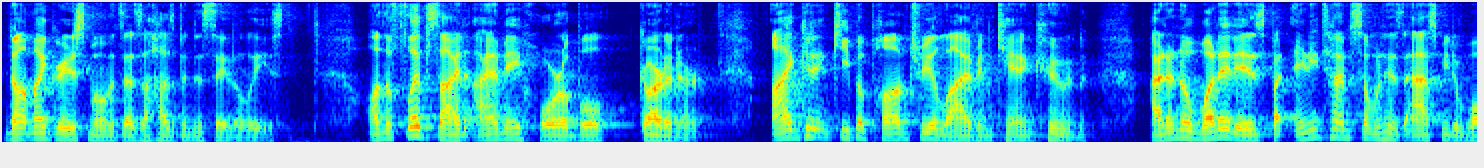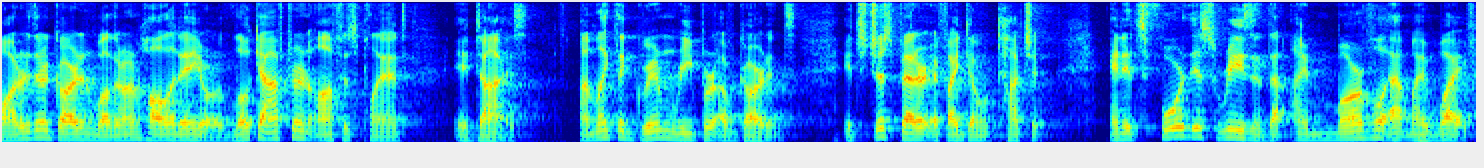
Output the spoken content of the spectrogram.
Not my greatest moments as a husband, to say the least. On the flip side, I am a horrible gardener. I couldn't keep a palm tree alive in Cancun. I don't know what it is, but anytime someone has asked me to water their garden while they're on holiday or look after an office plant, it dies. I'm like the Grim Reaper of gardens. It's just better if I don't touch it. And it's for this reason that I marvel at my wife,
